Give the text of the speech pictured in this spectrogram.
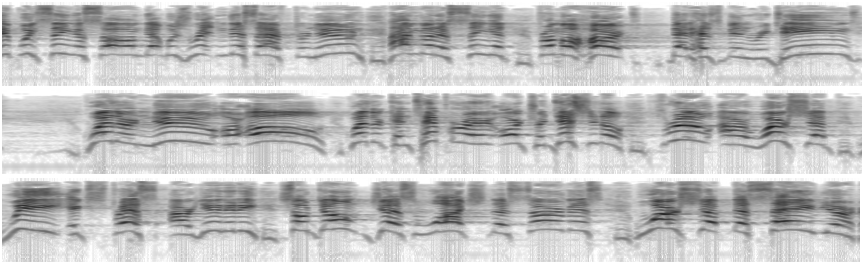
If we sing a song that was written this afternoon, I'm going to sing it from a heart that has been redeemed. Whether new or old, whether contemporary or traditional, through our worship, we express our unity. So don't just watch the service, worship the Savior.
